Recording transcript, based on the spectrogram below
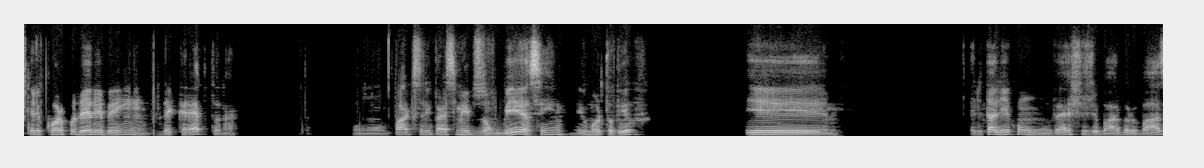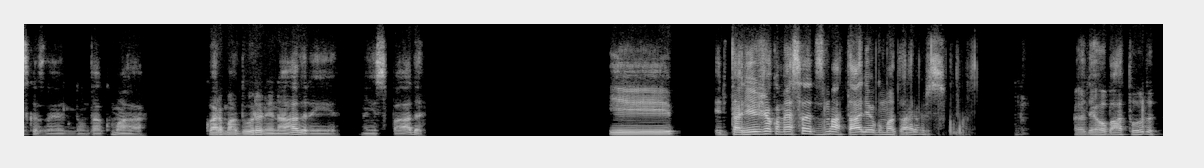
aquele corpo dele bem decrépito, né? Com partes que parece meio de zumbi, assim, meio morto-vivo. E ele tá ali com vestes de bárbaro básicas, né? Ele não tá com uma com armadura nem nada, nem, nem espada. E ele tá ali e já começa a desmatar ali algumas árvores, derrubar tudo.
